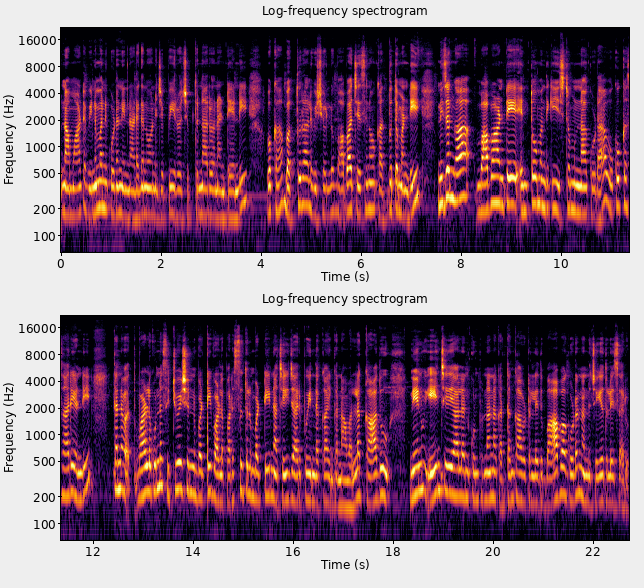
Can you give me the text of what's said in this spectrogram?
నా మాట వినమని కూడా నిన్ను అడగను అని చెప్పి ఈరోజు చెప్తున్నారు అని అంటే అండి ఒక భక్తురాల విషయంలో బాబా చేసిన ఒక అద్భుతం అండి. నిజంగా బాబా అంటే ఎంతోమందికి ఇష్టం ఉన్నా కూడా ఒక్కొక్కసారి అండి తన వాళ్ళకున్న సిచ్యువేషన్ను బట్టి వాళ్ళ పరిస్థితులను బట్టి నా చేయి జారిపోయిందక్క ఇంకా నా వల్ల కాదు నేను ఏం చేయాలనుకుంటున్నా నాకు అర్థం కావటం లేదు బాబా కూడా నన్ను చేయొదిలేశారు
